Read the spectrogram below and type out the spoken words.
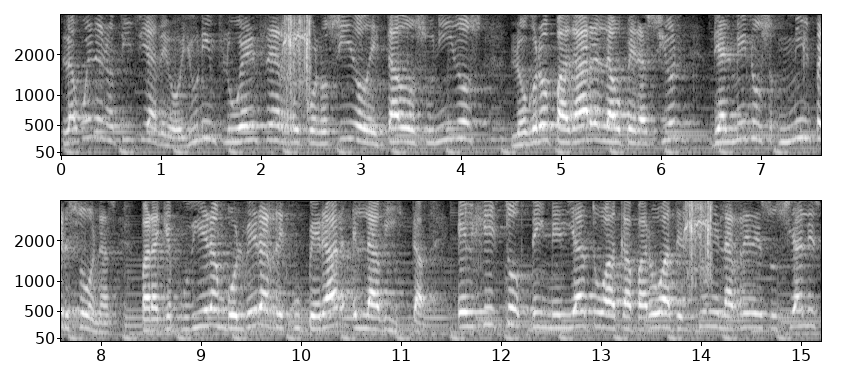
La buena noticia de hoy, un influencer reconocido de Estados Unidos logró pagar la operación de al menos mil personas para que pudieran volver a recuperar la vista. El gesto de inmediato acaparó atención en las redes sociales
